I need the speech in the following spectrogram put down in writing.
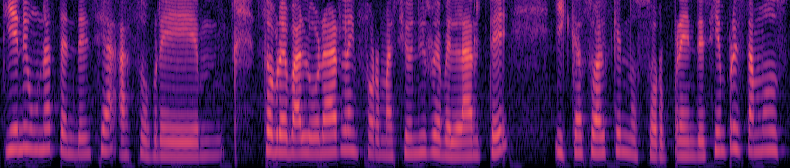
tiene una tendencia a sobre, sobrevalorar la información irrevelante y casual que nos sorprende. Siempre estamos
